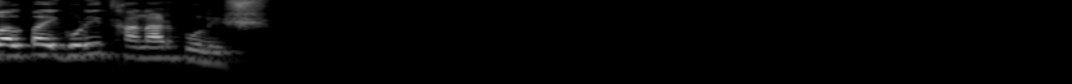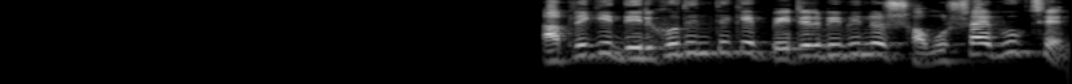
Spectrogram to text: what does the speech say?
জলপাইগুড়ি থানার পুলিশ। আপনি কি দীর্ঘদিন থেকে পেটের বিভিন্ন সমস্যায় ভুগছেন?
